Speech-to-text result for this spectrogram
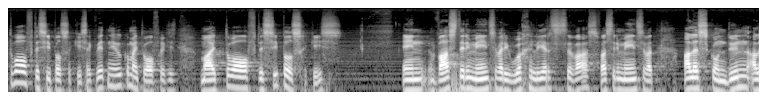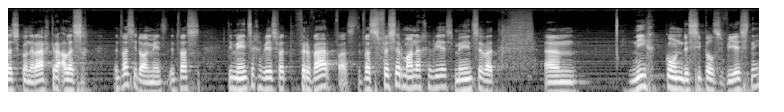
12 disippels gekies. Ek weet nie hoekom hy 12 gekies het, maar hy 12 disippels gekies. En was dit die mense wat die hooggeleerdste was? Was dit die mense wat alles kon doen, alles kon regkry, alles Dit was nie daai mense, dit was die mense gewees wat verwerp was. Dit was vissermanne gewees, mense wat ehm um, nie kon disippels wees nie.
